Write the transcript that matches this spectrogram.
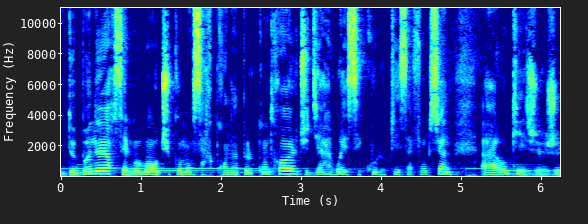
de bonheur, c'est le moment où tu commences à reprendre un peu le contrôle. Tu dis, ah ouais, c'est cool, ok, ça fonctionne. Ah ok, je, je,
